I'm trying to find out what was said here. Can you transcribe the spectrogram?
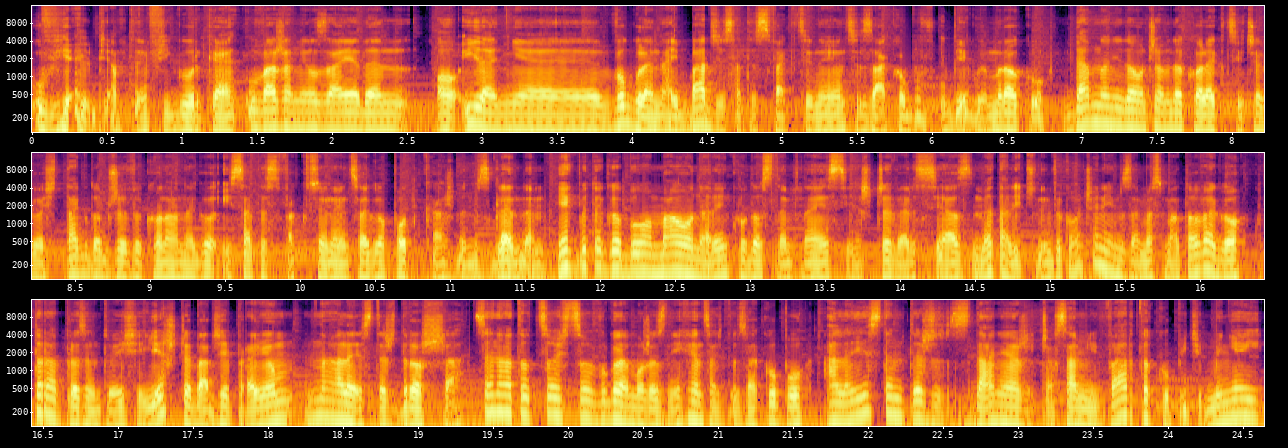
uwielbiam tę figurkę. Uważam ją za jeden, o ile nie w ogóle najbardziej satysfakcjonujący zakup w ubiegłym roku. Dawno nie dołączyłem do kolekcji czegoś tak dobrze wykonanego i satysfakcjonującego pod każdym względem. Jakby tego było mało, na rynku dostępna jest jeszcze wersja z metalicznym wykończeniem zamiast matowego, która prezentuje się jeszcze bardziej premium, no ale jest też droższa. Cena to coś, co w ogóle może zniechęcać do zakupu, ale jestem też zdania, że czasami warto kupić mniej,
